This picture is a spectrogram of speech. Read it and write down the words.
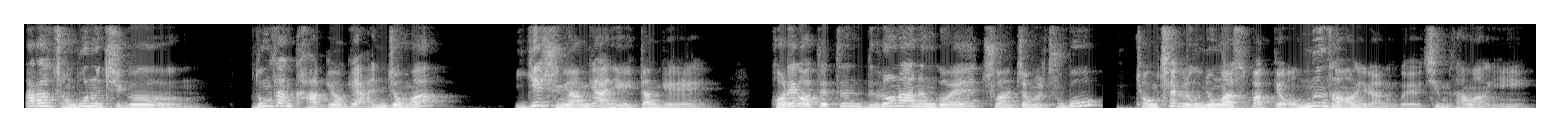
따라서 정부는 지금 부동산 가격의 안정화 이게 중요한 게 아니에요, 2단계. 거래가 어쨌든 늘어나는 거에 주안점을 두고 정책을 운용할 수밖에 없는 상황이라는 거예요, 지금 상황이.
